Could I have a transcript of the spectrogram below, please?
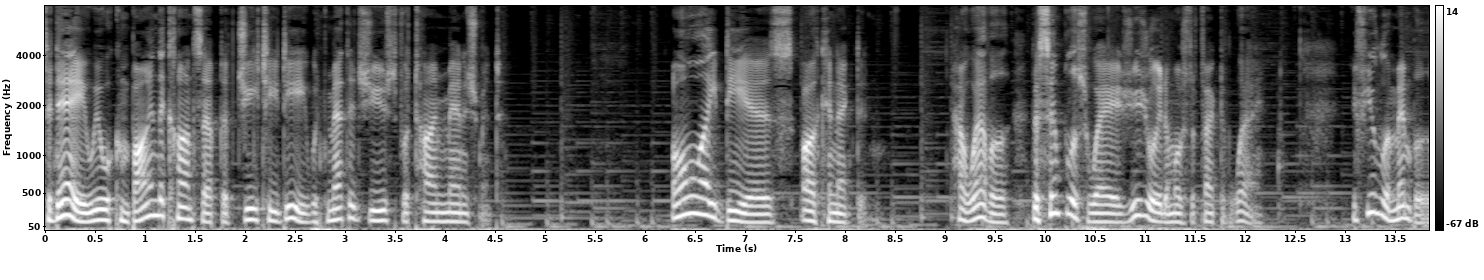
Today, we will combine the concept of GTD with methods used for time management. All ideas are connected. However, the simplest way is usually the most effective way. If you remember,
